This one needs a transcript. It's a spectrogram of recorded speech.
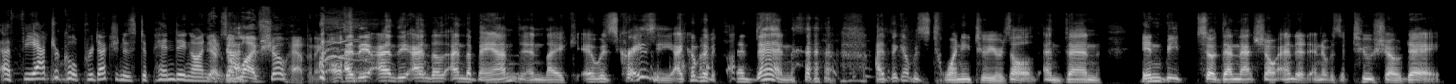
a theatrical production is depending on Yeah, you. it's a live show happening. Also. and the and the and the and the band and like it was crazy. I couldn't believe it. And then I think I was 22 years old. And then in be so then that show ended and it was a two show day.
